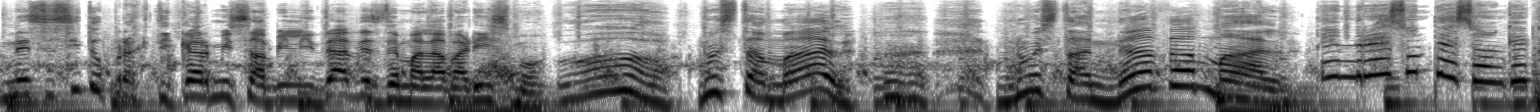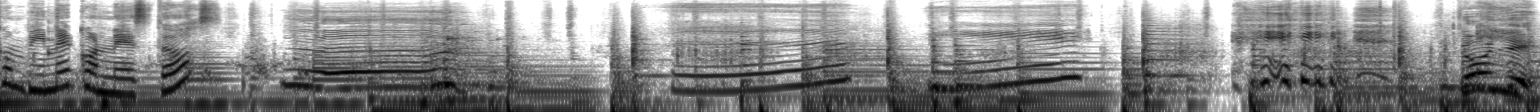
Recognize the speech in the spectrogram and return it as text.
Necesito practicar mis habilidades de malabarismo. Ah, no está mal. No está nada mal. ¿Tendrás un tazón que combine con estos? Oye.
